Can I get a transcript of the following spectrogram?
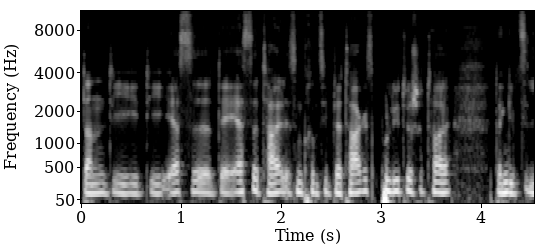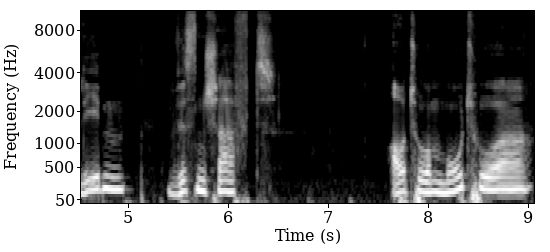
dann die, die erste, der erste Teil ist im Prinzip der tagespolitische Teil. Dann gibt es Leben, Wissenschaft, Auto, Motor.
